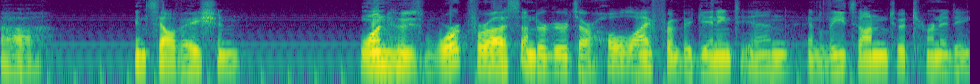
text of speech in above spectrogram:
uh, in salvation, one whose work for us undergirds our whole life from beginning to end and leads on into eternity,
